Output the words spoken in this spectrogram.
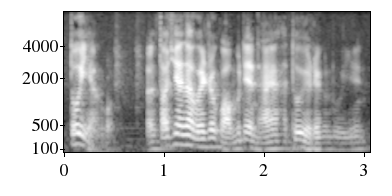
都演过。呃，到现在为止，广播电台还都有这个录音。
